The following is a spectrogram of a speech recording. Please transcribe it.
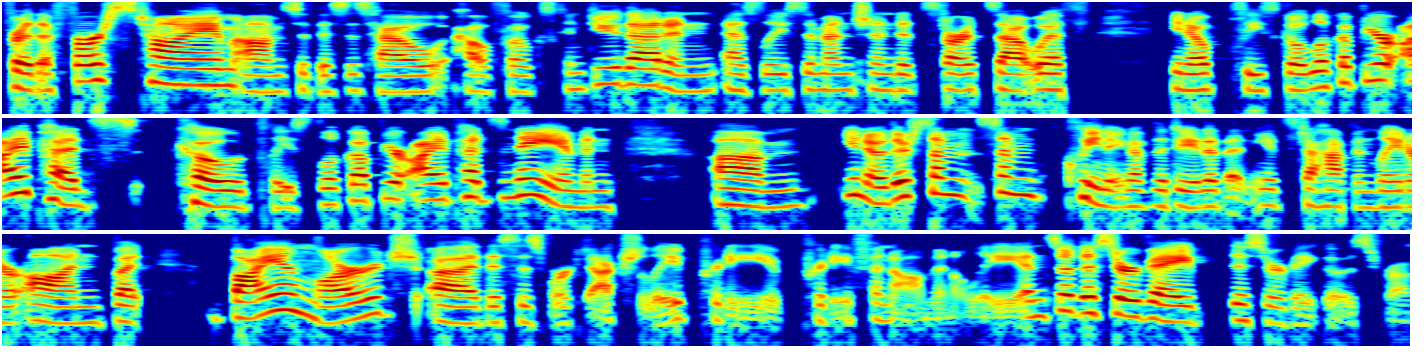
for the first time. Um, so this is how, how folks can do that. And as Lisa mentioned, it starts out with, you know, please go look up your IPEDS code, please look up your IPEDS name. And um, you know, there's some some cleaning of the data that needs to happen later on, but by and large, uh, this has worked actually pretty pretty phenomenally. And so the survey the survey goes from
